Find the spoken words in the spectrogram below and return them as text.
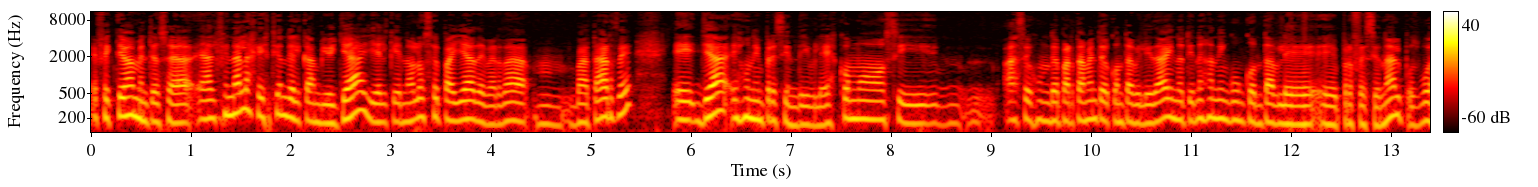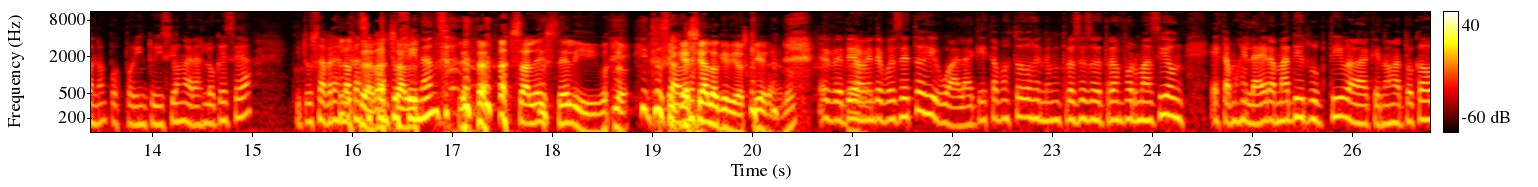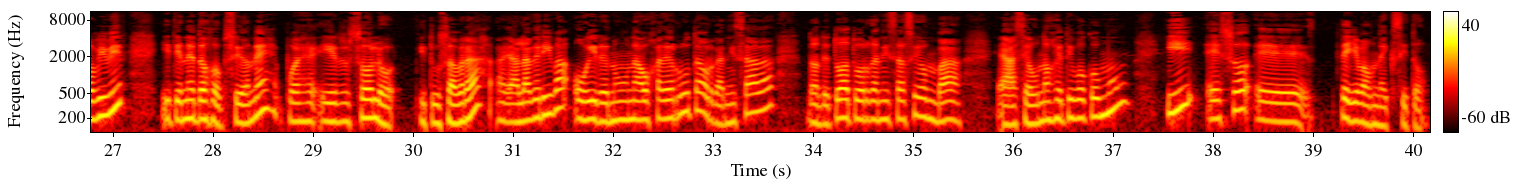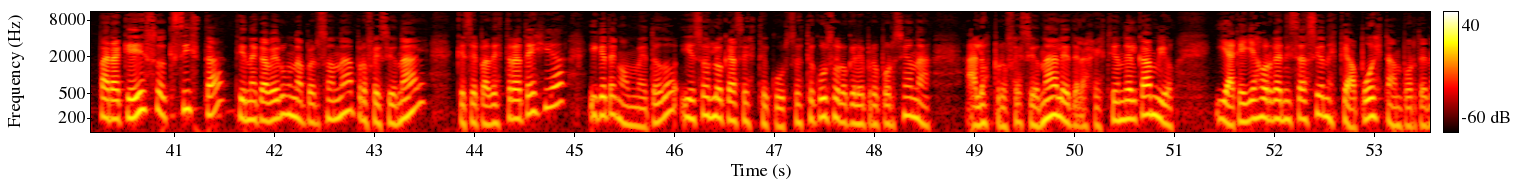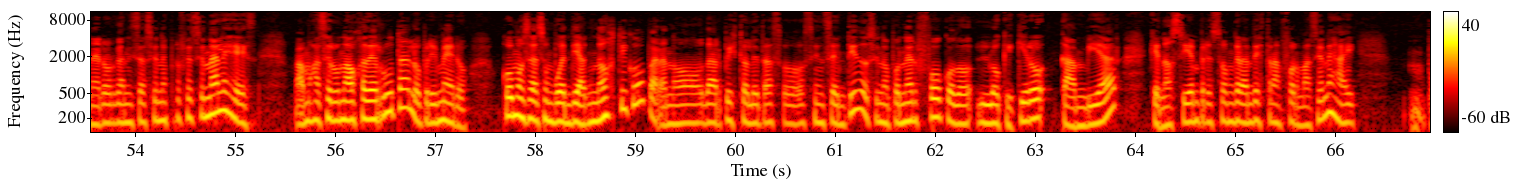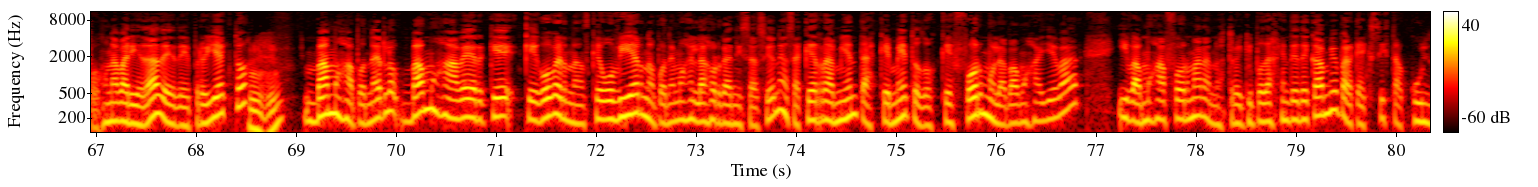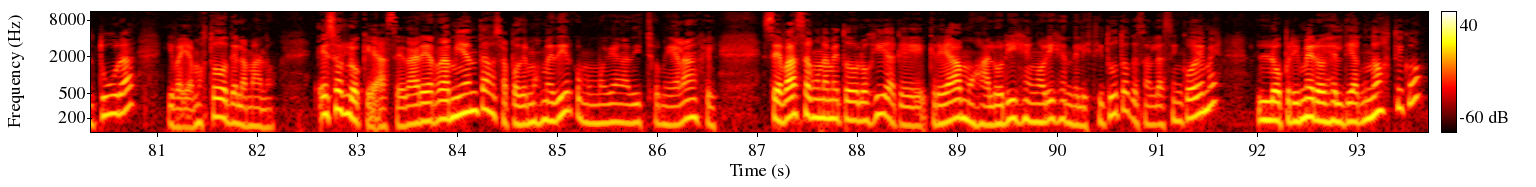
Efectivamente, o sea, al final la gestión del cambio ya, y el que no lo sepa ya de verdad mm, va tarde, eh, ya es un imprescindible. Es como si mm, haces un departamento de contabilidad y no tienes a ningún contable eh, profesional, pues bueno, pues por intuición harás lo que sea y tú sabrás lo que haces con tus finanzas. Sale Excel y bueno, y, que sea lo que Dios quiera, ¿no? Efectivamente, pues esto es igual. Aquí estamos todos en un proceso de transformación, estamos en la era más disruptiva que nos ha tocado vivir y tienes dos opciones, pues ir solo y tú sabrás a la deriva o ir en una hoja de ruta organizada donde toda tu organización va hacia un objetivo común y eso eh, te lleva a un éxito. Para que eso exista, tiene que haber una persona profesional que sepa de estrategia y que tenga un método. Y eso es lo que hace este curso. Este curso lo que le proporciona a los profesionales de la gestión del cambio y a aquellas organizaciones que apuestan por tener organizaciones profesionales es, vamos a hacer una hoja de ruta. Lo primero, cómo se hace un buen diagnóstico para no dar pistoletazos sin sentido, sino poner foco lo que quiero cambiar, que no siempre son grandes transformaciones. Hay pues una variedad de, proyectos. Vamos a ponerlo, vamos a ver qué, qué governance, qué gobierno ponemos en las organizaciones, o sea, qué herramientas, qué métodos, qué fórmula vamos a llevar y vamos a formar a nuestro equipo de agentes de cambio para que exista cultura y vayamos todos de la mano. Eso es lo que hace, dar herramientas, o sea, podemos medir, como muy bien ha dicho Miguel Ángel, se basa en una metodología que creamos al origen, origen del instituto, que son las 5M. Lo primero es el diagnóstico,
